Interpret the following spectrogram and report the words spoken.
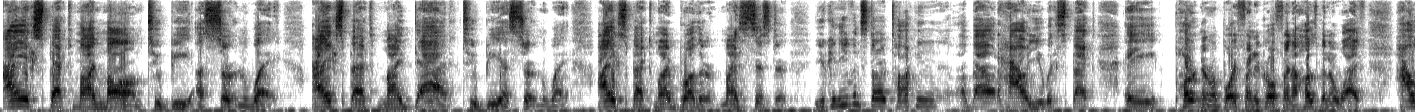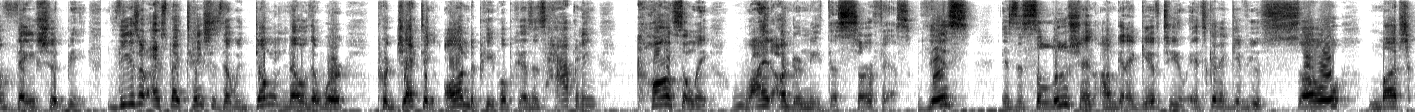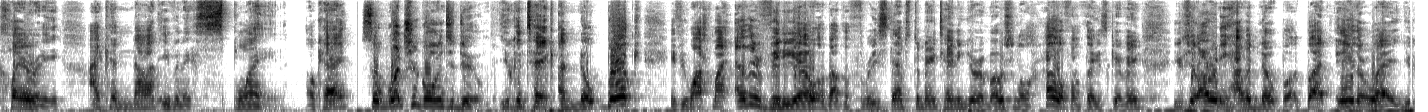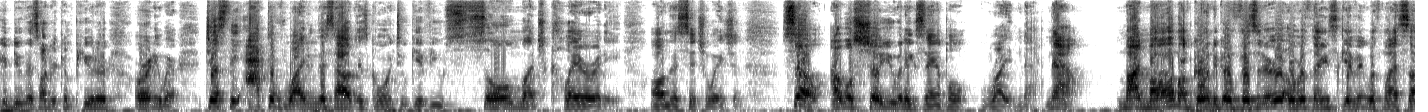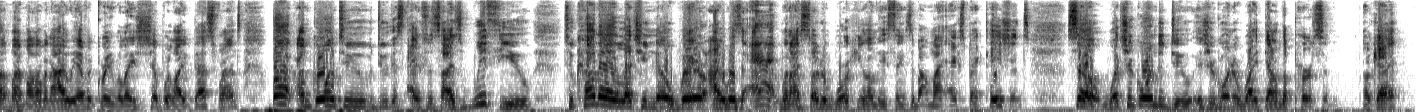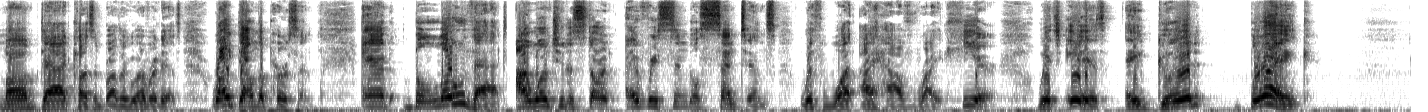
I expect my mom to be a certain way. I expect my dad to be a certain way. I expect my brother, my sister. You can even start talking about how you expect a partner, a boyfriend, a girlfriend, a husband, a wife, how they should be. These are expectations that we don't know that we're projecting onto people because it's happening constantly right underneath the surface. This is the solution I'm gonna give to you. It's gonna give you so much clarity I cannot even explain okay? So what you're going to do, you can take a notebook. If you watch my other video about the three steps to maintaining your emotional health on Thanksgiving, you should already have a notebook. But either way, you can do this on your computer or anywhere. Just the act of writing this out is going to give you so much clarity on this situation. So I will show you an example right now. Now, my mom, I'm going to go visit her over Thanksgiving with my son. My mom and I, we have a great relationship. We're like best friends. But I'm going to do this exercise with you to kind of let you know where I was at when I started working on these things about my expectations. So what you're going to do is you're going to write down the person, okay? Mom, dad, cousin, brother, whoever it is. Write down the person. And below that, I want you to start every single sentence with what I have right here, which is a good blank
